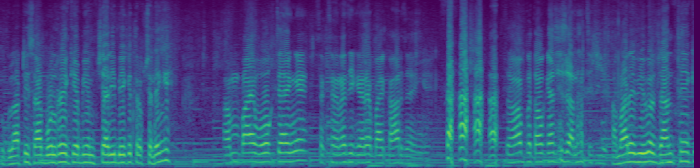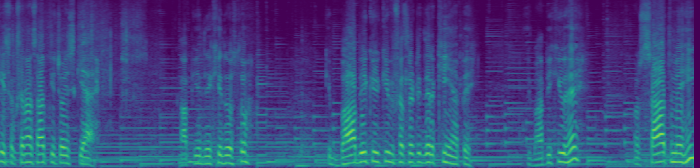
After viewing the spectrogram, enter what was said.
तो गुलाटी साहब बोल रहे हैं कि अभी हम चेरी बे की तरफ़ चलेंगे। हम बाय वॉक जाएँगे सक्सेना जी कह रहे हैं बाय कार जाएँगे। तो आप बताओ कैसे जाना चाहिए? हमारे व्यूवर जानते हैं कि सक्सेना साहब की चॉइस क्या है। आप ये देखिए दोस्तों कि बाबीक्यू की भी फैसिलिटी दे रखी है यहाँ पे। ये बाबीक्यू है और साथ में ही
